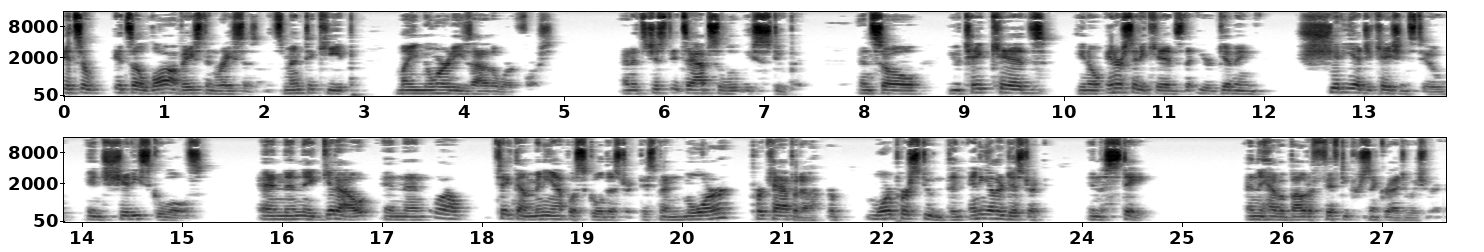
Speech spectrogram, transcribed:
it's a, it's a law based in racism. It's meant to keep minorities out of the workforce. And it's just, it's absolutely stupid. And so you take kids, you know, inner city kids that you're giving shitty educations to in shitty schools. And then they get out and then, well, take down Minneapolis school district. They spend more per capita or more per student than any other district in the state. And they have about a 50% graduation rate,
